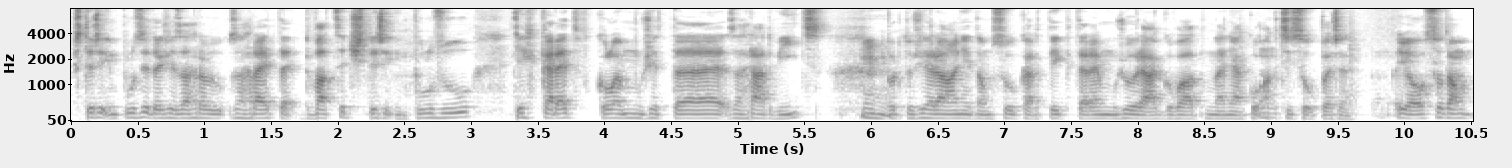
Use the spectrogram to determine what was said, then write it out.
čtyři impulzy, takže zahra, zahrajete 24 impulzů. Těch karet v kole můžete zahrát víc, hmm. protože reálně tam jsou karty, které můžou reagovat na nějakou akci soupeře. Jo, jsou tam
